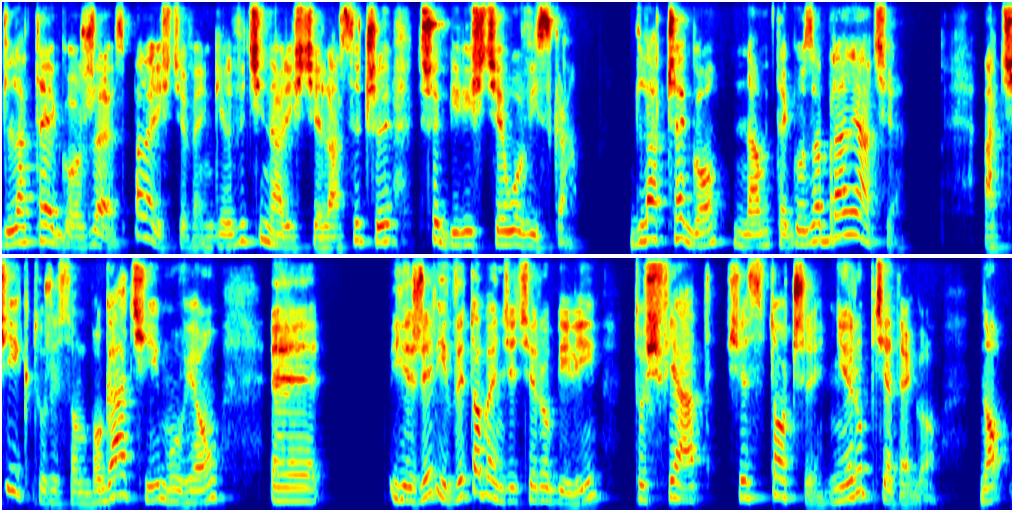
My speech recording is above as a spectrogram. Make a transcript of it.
dlatego, że spalaliście węgiel, wycinaliście lasy czy trzebiliście łowiska. Dlaczego nam tego zabraniacie? A ci, którzy są bogaci, mówią: e, Jeżeli wy to będziecie robili, to świat się stoczy. Nie róbcie tego. No,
